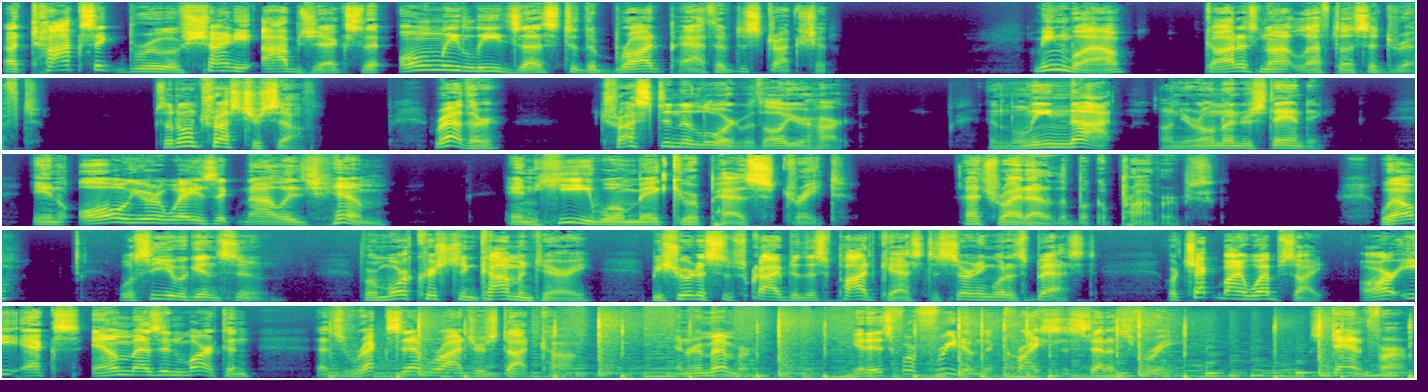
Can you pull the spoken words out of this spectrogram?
a toxic brew of shiny objects that only leads us to the broad path of destruction. Meanwhile, God has not left us adrift. So don't trust yourself. Rather, trust in the Lord with all your heart and lean not on your own understanding. In all your ways acknowledge Him, and He will make your paths straight. That's right out of the book of Proverbs. Well, we'll see you again soon. For more Christian commentary, be sure to subscribe to this podcast, Discerning What is Best, or check my website, R-E-X-M as in Martin, that's rexmrogers.com. And remember, it is for freedom that Christ has set us free. Stand firm.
